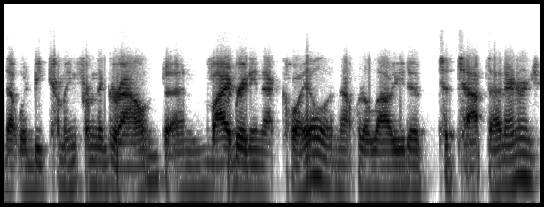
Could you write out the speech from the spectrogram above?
that would be coming from the ground and vibrating that coil, and that would allow you to to tap that energy.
